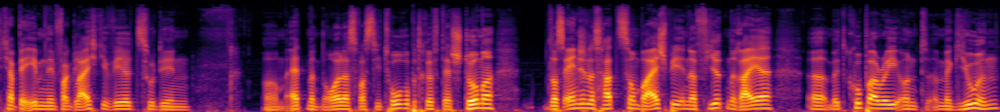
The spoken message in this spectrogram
ich habe ja eben den Vergleich gewählt zu den ähm, Edmonton Oilers, was die Tore betrifft. Der Stürmer Los Angeles hat zum Beispiel in der vierten Reihe äh, mit Coopery und McEwen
